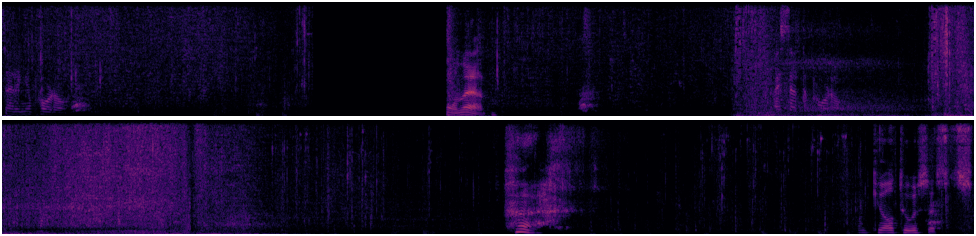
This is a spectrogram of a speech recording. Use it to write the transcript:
Setting a portal. On that. I set the portal. One kill, two assists.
